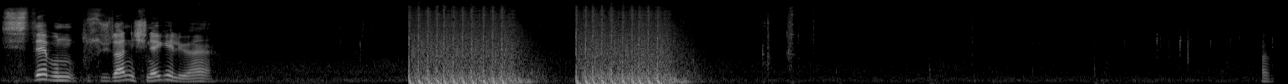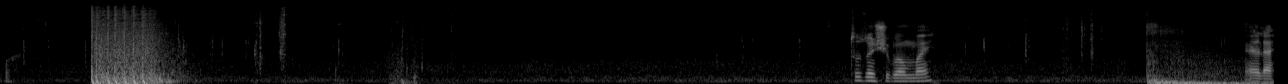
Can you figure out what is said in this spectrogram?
Siste bunun pusucuların işine geliyor ha. Bak bak. Tutun şu bombayı. Helal.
